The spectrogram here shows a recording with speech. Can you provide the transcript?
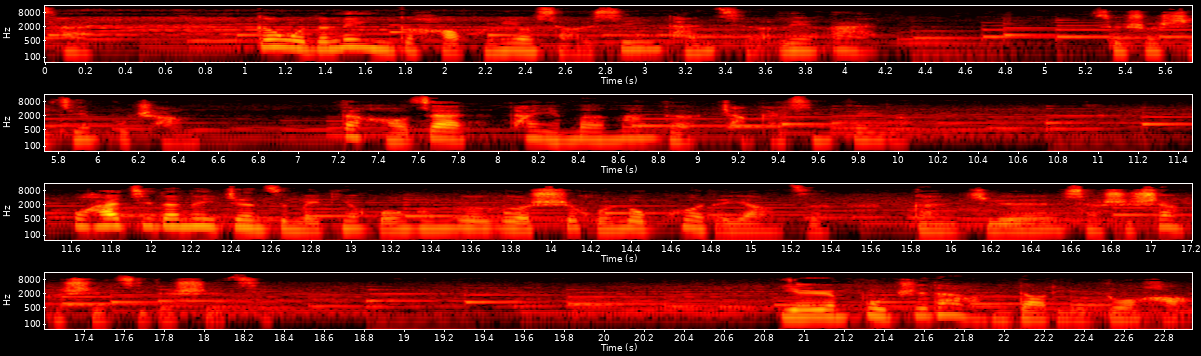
菜，跟我的另一个好朋友小新谈起了恋爱。虽说时间不长，但好在他也慢慢的敞开心扉了。我还记得那阵子每天浑浑噩噩、失魂落魄的样子，感觉像是上个世纪的事情。别人不知道你到底有多好，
